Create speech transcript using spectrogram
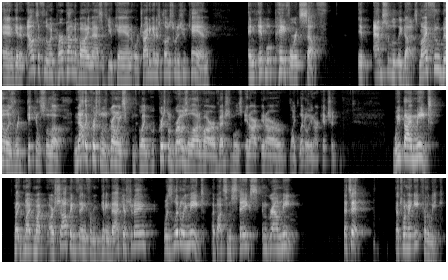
and get an ounce of fluid per pound of body mass if you can, or try to get as close to it as you can and it will pay for itself. It absolutely does. My food bill is ridiculously low. Now that Crystal is growing, like Crystal grows a lot of our vegetables in our in our like literally in our kitchen. We buy meat. Like my, my our shopping thing from getting back yesterday was literally meat. I bought some steaks and ground meat. That's it. That's what I eat for the week.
